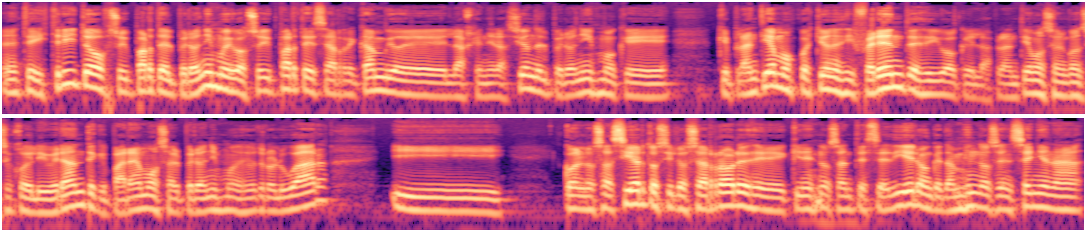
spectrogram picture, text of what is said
en este distrito, soy parte del peronismo, digo, soy parte de ese recambio de la generación del peronismo que, que planteamos cuestiones diferentes, digo, que las planteamos en el Consejo Deliberante, que paramos al peronismo desde otro lugar y con los aciertos y los errores de quienes nos antecedieron, que también nos enseñan a,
